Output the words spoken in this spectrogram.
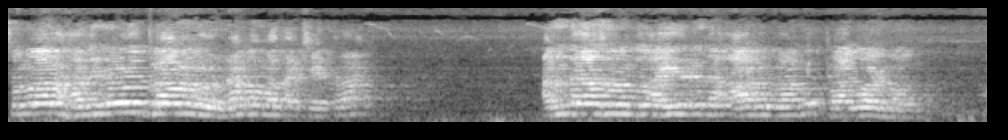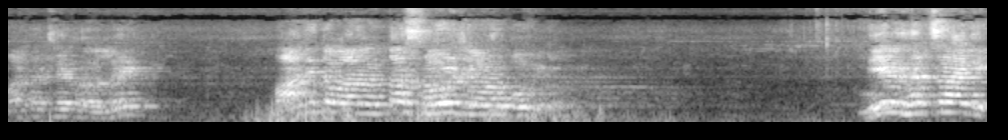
ಸುಮಾರು ಹದಿನೇಳು ಗ್ರಾಮಗಳು ನಮ್ಮ ಮತಕ್ಷೇತ್ರ. ಅಂದಾಜು ಒಂದು ಐದರಿಂದ ಆರು ಗ್ರಾಮ ಕಾಗವಾಡ ಮತಕ್ಷೇತ್ರದಲ್ಲಿ. ಬಾಧಿತವಾದಂತಹ ಸೌರ ಜೀವನ ಭೂಮಿಗಳು. ನೀರು ಹೆಚ್ಚಾಗಿ.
